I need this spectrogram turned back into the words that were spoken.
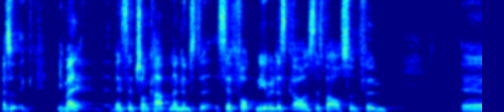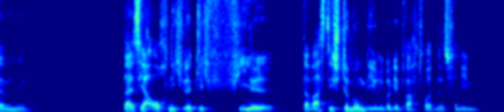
Also, ich meine, wenn du jetzt John Carpenter nimmst, ist der Fog, Nebel des Grauens, das war auch so ein Film, ähm, da ist ja auch nicht wirklich viel, da war es die Stimmung, die rübergebracht worden ist von ihm.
